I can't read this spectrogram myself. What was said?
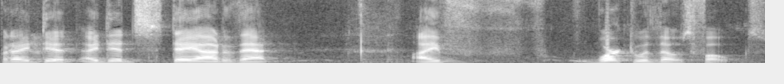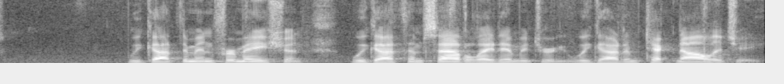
But I did. I did stay out of that. I've worked with those folks. We got them information. We got them satellite imagery. We got them technology.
